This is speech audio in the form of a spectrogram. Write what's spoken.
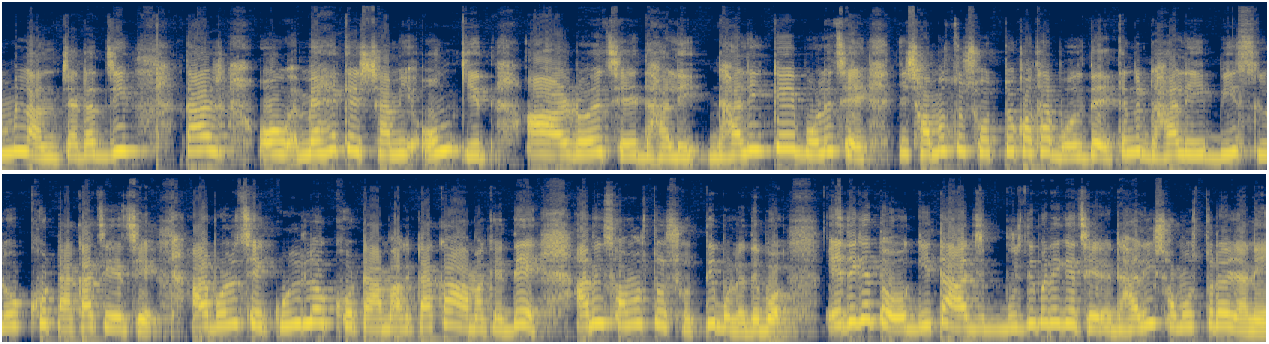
অমলান চ্যাটার্জি, তার ও মেহেকের স্বামী অঙ্কিত আর রয়েছে ঢালি। ঢালিকে বলেছে যে, সমস্ত সত্য কথা বলতে, কিন্তু ঢালি বিশ লক্ষ টাকা চেয়েছে আর বলেছে, কুড়ি লক্ষ টাকা আমাকে দে, আমি সমস্ত সত্যি বলে দেব। এদিকে তো গীতা আজ বুঝতে পেরে গেছে, ঢালি সমস্তটাই জানে।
